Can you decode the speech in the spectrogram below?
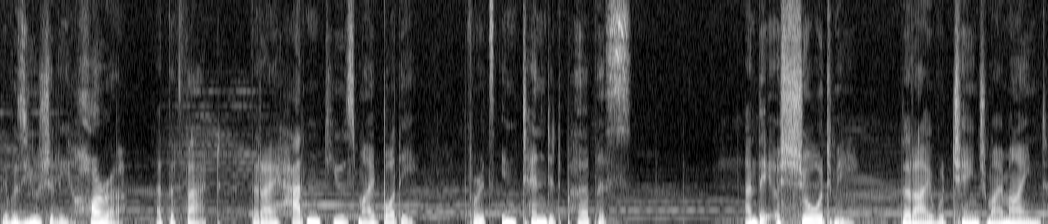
there was usually horror at the fact that I hadn't used my body for its intended purpose and they assured me that I would change my mind.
